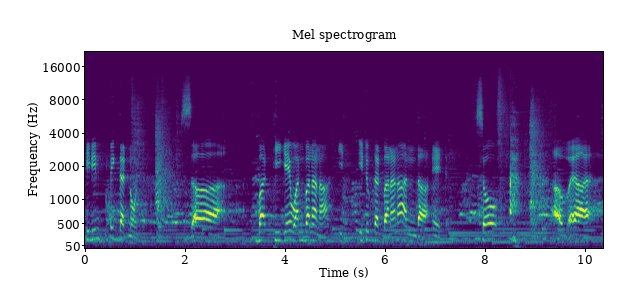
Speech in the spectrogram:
He didn't pick that note. So, but he gave one banana. He, he took that banana and uh, ate. So, uh,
